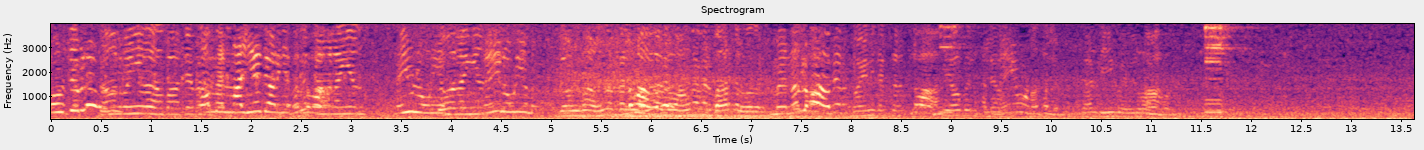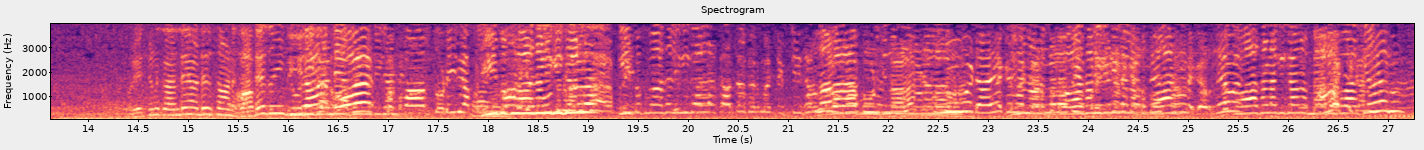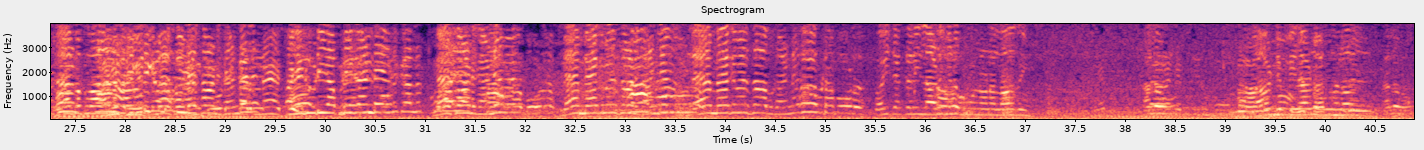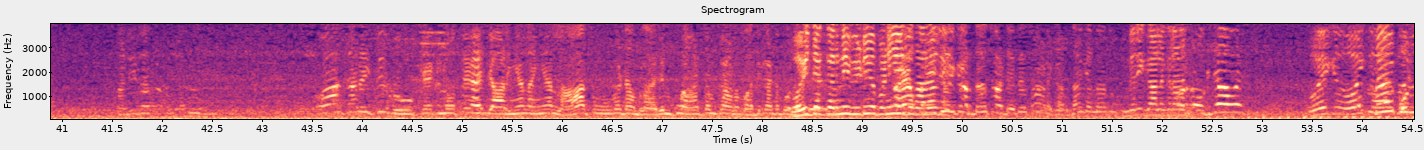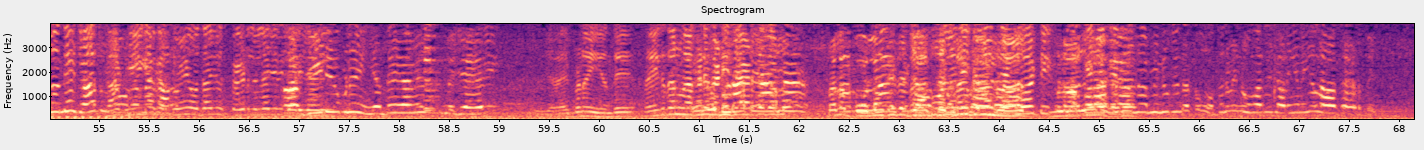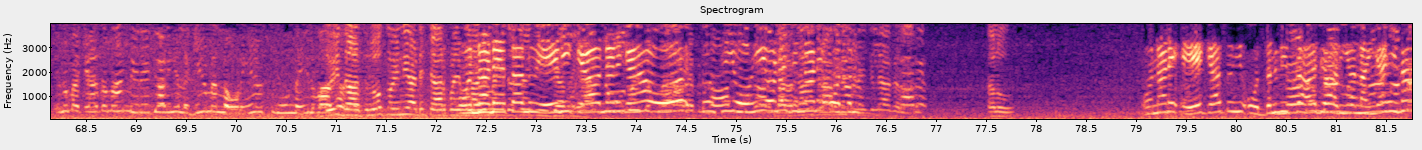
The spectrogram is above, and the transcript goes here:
ਕਾਂਸਟੇਬਲ ਲਵਾਈਆਂ ਆ ਕਾਂਸਟੇਬਲ ਆ ਮੈਂ ਲਾਈਆਂ ਜਾਲੀਆਂ ਫਿਰ ਲਵਾ। ਲਾਈਆਂ? ਨਹੀਂ ਲਾਉਣੀਆਂ। ਕਿਉਂ ਲਾਈਆਂ? ਨਹੀਂ ਲਾਉਣੀਆਂ। ਮੈਂ ਕਿਉਂ ਲਵਾਉਂਗਾ ਮੈਂ ਲਵਾਉਂਗਾ ਲਵਾਉਂਗਾ ਫਿਰ ਬਾਹਰ ਕਰਵਾ ਦੇ ਮੈਂ ਨਾ ਲਵਾ ਫਿਰ। ਕੋਈ ਨਹੀਂ ਚੱਕਰ ਲਵਾ। ਲਿਆਓ ਪਹਿਲੇ ਥੱਲੇ ਨਹੀਂ ਹੋਣਾ ਥੱਲੇ। ਚੱਲ ਠੀਕ ਹੋਈ ਲਵਾ। ਆਪਰੇਸ਼ਨ ਕਾਂਡੇ ਸਾਡੇ ਸਹਾਨ ਕਾਂਡੇ ਤੁਸੀਂ ਡਿਊਟੀ ਕਾਂਡੇ ਓਏ ਬਕਵਾਸ ਥੋੜੀ ਜਿਹੀ ਆਪਣੀ। ਕੀ ਬਕਵਾਸ ਵਾਲੀ ਕੀ ਗੱਲ ਕੀ ਬਕਵਾਸ ਵਾਲੀ ਕੀ ਗੱਲ ਕਰਦਾ ਫਿਰ ਮੈਂ ਡਿਪਟੀ ਸਾਹਿਬ ਲਾਲਾ ਲਾ ਫੋਨ ਜਿੰਨਾ ਲਾਉਣਾ ਤੂੰ ਵੱਡਾ ਹੈ ਕਿ ਮੈਂ ਕਰਨ ਵਾਲਾ ਬਕਵਾਸ ਵਾਲੀ ਕੀ ਗੱਲ? ਬਕਵਾਸ। ਕਰਦੇ ਆ। ਬਕਵਾਸ ਵਾਲਾ ਕੀ ਗੱਲ? ਮੈਂ ਬਕਵਾਸ ਕਿਹਾ ਮੈਂ ਬਕਵਾਸ ਵਾਲੀ ਕਿਹੜੀ ਗੱਲ ਸਾਡੇ ਸਾਨ ਗੰਢੇ ਅਸੀਂ ਡਿਊਟੀ ਆਪਣੀ ਗੰਢੇ ਮੈਂ ਸਾਨ ਗੰਢੇ ਮੈਂ ਮੈਂ ਕਿਵੇਂ ਸਾਨ ਗੰਢੇ ਮੈਂ ਮੈਂ ਕਿਵੇਂ ਹਿਸਾਬ ਗੰਢੇ ਹਿਸਾਬ ਨਾਲ ਬੋਲ ਕੋਈ ਚੱਕਰ ਨਹੀਂ ਲਾੜੂ ਜਿਹੜਾ ਫੋਨ ਲਾਉਣਾ ਲਾਓ ਤੁਸੀਂ। ਹੈਲੋ। ਲਾਓ ਡਿਪਟੀ ਸਾਹਿਬ ਨੂੰ ਹੈਲੋ। ਹਾਂਜੀ ਸਰ। ਉਹ ਸਰ ਇੱਥੇ ਰੋਕ ਕੇ ਖਲੋਤੇ ਆ ਜਾਲੀਆਂ ਲਾਈਆਂ ਲਾ ਤੂੰ ਵੱਡਾ ਮੁਲਾਜ਼ਮ ਪਲਾਂਟ ਧਮਕਾਣ ਵੱਧ ਘੱਟ ਬੋਲ। ਕੋਈ ਚੱਕਰ ਨਹੀਂ ਵੀਡੀਓ ਬਣੀ ਹੈ ਦੁਬਾਰਾ ਆਪਰੇਸ਼ਨ ਕਰਦਾ ਸਾਡੇ ਤੇ ਸਾਨ ਕਰਦਾ ਕਹਿੰਦਾ ਤੂੰ। ਮੇਰੀ ਗੱਲ ਕਰਾ। ਰੁਕ ਜਾ ਓਏ। ਓਏ ਓਏ ਮੈਂ ਬੋਲਣ ਦੇ ਜਾ ਤੂੰ ਠੀਕ ਹੈ ਫਿਰ ਤੂੰ ਹੀ ਉਹਦਾ ਜੋ ਸਪੀਡ ਲੈ ਲੈ ਜਿਹੜੀ ਗਾੜੀ ਵੀਡੀਓ ਬਣਾਈ ਜਾਂਦੇ ਐਵੇਂ ਨਜਾਇਜ਼ ਹੀ। ਇਹ ਬਣਾਈ ਜਾਂਦੇ ਇੱਕ ਤੁਹਾਨੂੰ ਆਖਣੇ ਗੱਡੀ ਸਾਈਡ ਤੇ ਕਰ ਲਓ ਪਹਿਲਾਂ ਬੋਲਣ ਦੀ ਤੇ ਜਾ ਸਕਦੀ ਮੁਲਾਜ਼ਮ ਮੈਨੂੰ ਕਹਿੰਦਾ ਤੂੰ ਉਦੋਂ ਵੀ ਨੋਵਾ ਤੇ ਜਾਲੀਆਂ ਲਈਆਂ ਲਾ ਸਾਈਡ ਤੇ। ਇਹਨੂੰ ਮੈਂ ਕਹਿ ਮੇਰੇ ਜਾਲੀਆਂ ਲੱਗੀਆਂ ਮੈਂ ਲਾਉਣੀਆਂ ਤੂੰ ਨਹੀਂ ਲਵਾ ਕੋਈ ਦੱਸ ਲਓ ਕੋਈ ਨਹੀਂ ਸਾਡੇ 4-5 ਉਹਨਾਂ ਨੇ ਤੁਹਾਨੂੰ ਇਹ ਨਹੀਂ ਕਿਹਾ ਉਹਨਾਂ ਨੇ ਕਿਹਾ ਉਹ ਤੁਸੀਂ ਉਹੀ ਹੋਣਾ ਜਿਨ੍ਹਾਂ ਨੇ ਉਦੋਂ ਹਲੋ। ਉਹਨਾਂ ਨੇ ਇਹ ਕਿਹਾ ਤੁਸੀਂ ਉਦੋਂ ਵੀ ਭਰਾ ਜਾਲੀਆਂ ਲਾਈਆਂ ਸੀ ਨਾ।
